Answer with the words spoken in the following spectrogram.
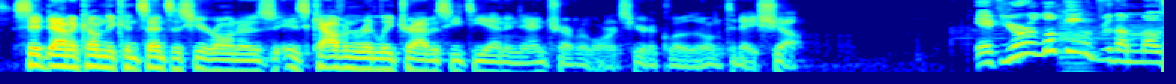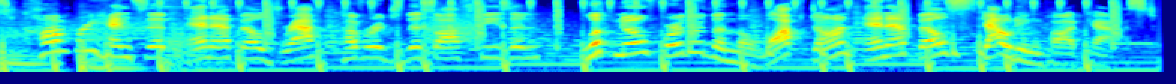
sit down and come to consensus here on is, is Calvin Ridley, Travis Etienne, and, and Trevor Lawrence here to close on today's show. If you're looking for the most comprehensive NFL draft coverage this offseason, look no further than the Locked On NFL Scouting Podcast.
